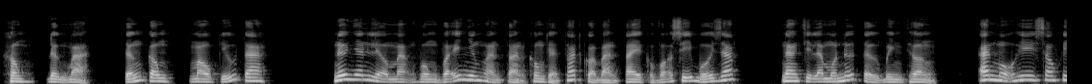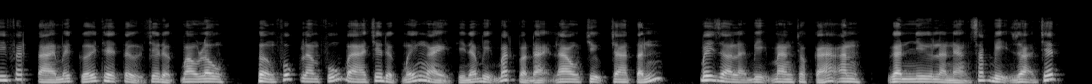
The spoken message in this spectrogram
Không, đừng mà, tướng công, mau cứu ta. Nữ nhân liều mạng vùng vẫy nhưng hoàn toàn không thể thoát khỏi bàn tay của võ sĩ bối giáp. Nàng chỉ là một nữ tử bình thường. An Mộ Hy sau khi phát tài mới cưới thê tử chưa được bao lâu, hưởng phúc làm phú bà chưa được mấy ngày thì đã bị bắt vào đại lao chịu tra tấn. Bây giờ lại bị mang cho cá ăn, gần như là nàng sắp bị dọa chết.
